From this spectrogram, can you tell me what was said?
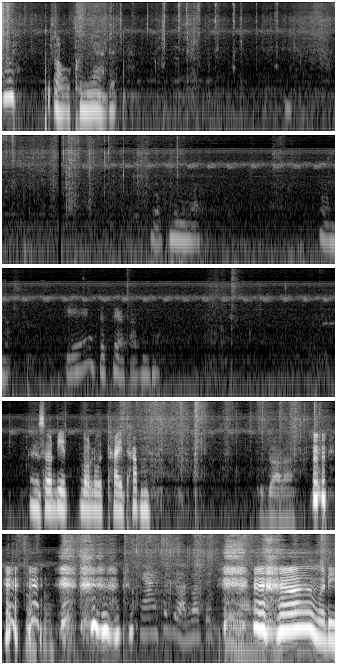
อุ้ยคือเอาขึ้นยากเลยดอกมือค่ะนั่นน่ะแกงจะแสบค่ะบุญเออสวัสดีบอลลูดไทยทสุดยอดแล้ วงานเขาเดือดว่าจะำเมื่อดี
